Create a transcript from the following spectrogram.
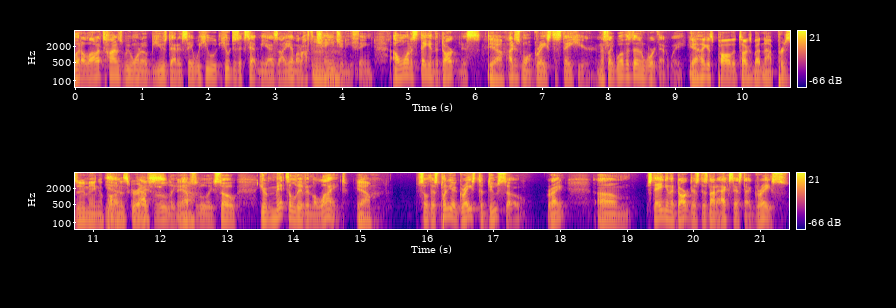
But a lot of times we want to abuse that and say, well, he'll, he'll just accept me as I am. I don't have to change anything. I want to stay in the darkness. Mm-hmm. Yeah. I just want grace to stay here. And it's like, well, this doesn't work that way. Yeah. I think it's Paul that talks about not presuming upon his grace. Absolutely. Yeah. Absolutely. So you're meant to live in the light. Yeah. So there's plenty of grace to do so, right? Um, staying in the darkness does not access that grace.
